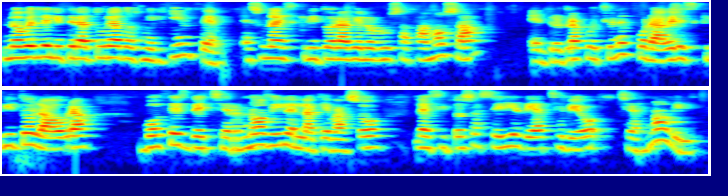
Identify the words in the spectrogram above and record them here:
Nobel de Literatura 2015. Es una escritora bielorrusa famosa, entre otras cuestiones, por haber escrito la obra Voces de Chernóbil, en la que basó la exitosa serie de HBO Chernóbil.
